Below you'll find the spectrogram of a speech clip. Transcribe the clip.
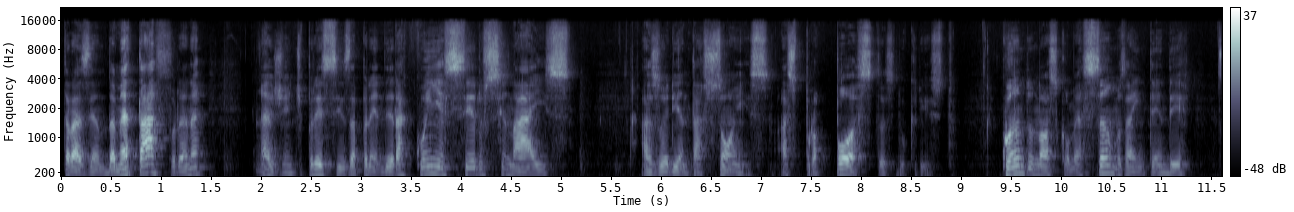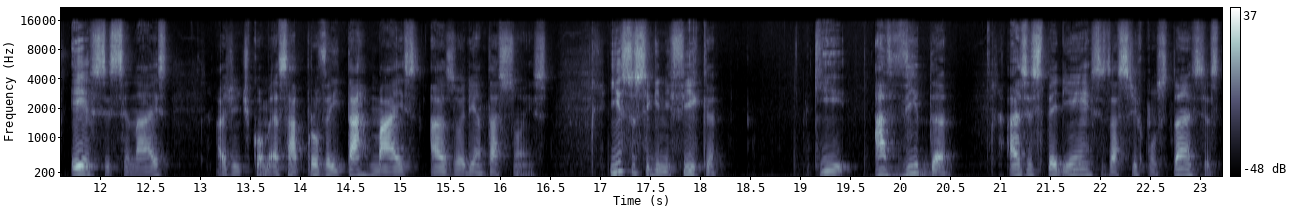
trazendo da metáfora, né? A gente precisa aprender a conhecer os sinais, as orientações, as propostas do Cristo. Quando nós começamos a entender esses sinais, a gente começa a aproveitar mais as orientações. Isso significa que a vida, as experiências, as circunstâncias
